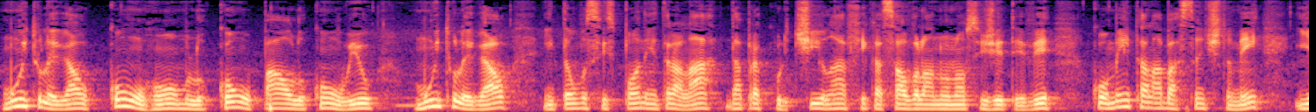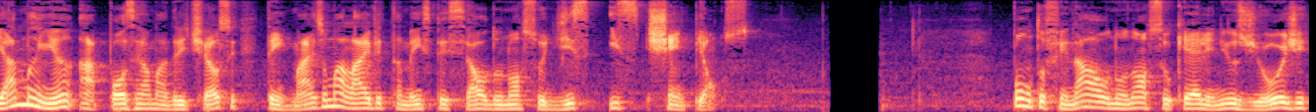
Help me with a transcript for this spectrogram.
muito legal, com o Rômulo, com o Paulo, com o Will, muito legal. Então vocês podem entrar lá, dá para curtir lá, fica salvo lá no nosso IGTV, comenta lá bastante também. E amanhã, após Real Madrid Chelsea, tem mais uma live também especial do nosso This is Champions. Ponto final no nosso QL News de hoje.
